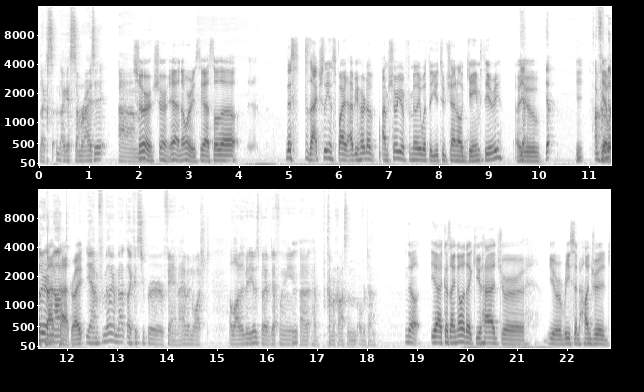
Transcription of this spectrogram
like I guess summarize it? Um, Sure, sure. Yeah, no worries. Yeah, so the this is actually inspired. Have you heard of? I'm sure you're familiar with the YouTube channel Game Theory. Are Yeah. you? Yep. Yeah, I'm familiar. Matt I'm not. Pat, right? Yeah, I'm familiar. I'm not like a super fan. I haven't watched a lot of the videos, but I've definitely Mm. uh, have come across them over time. No, yeah, because I know like you had your your recent hundred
